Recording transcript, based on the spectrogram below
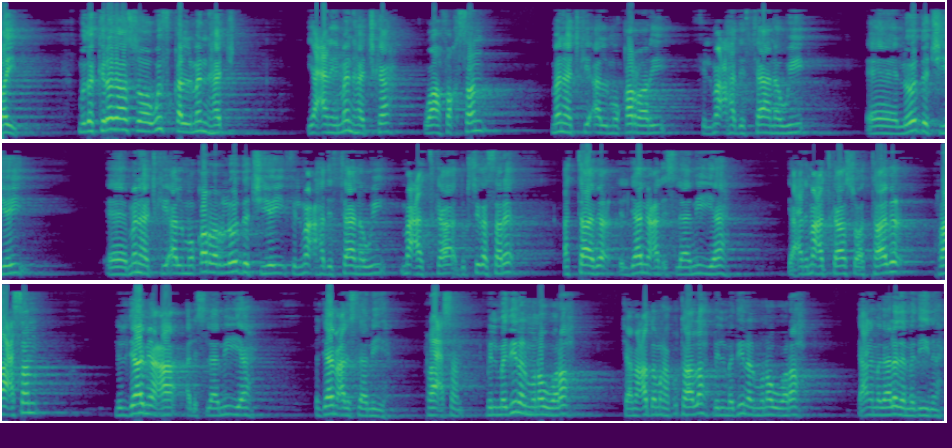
ayib mudakiradaasoo wifqa almanhaj yacni manhajka waafaqsan manhajkii almuqarari fi almachad athaanawi loo dejiyey manhajkii almuqarar loo dejiyey fi almachad athaanawi macadka dugsiga sare attaabic liljaamica alislaamiya yani macadkaasoo attaabic raacsan liljaamica alislaamiya aljaamica alislaamiya raacsan. Bilmadiina almunawara jaamacadda markaa ku taalla bilmadiina almunawara yani magaalada madiina.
